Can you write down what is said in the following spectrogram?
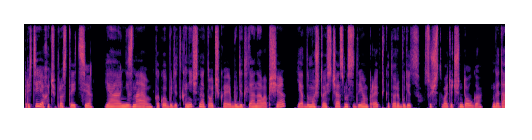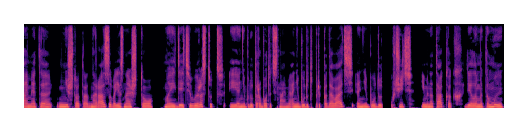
прийти, я хочу просто идти. Я не знаю, какой будет конечная точка и будет ли она вообще. Я думаю, что сейчас мы создаем проект, который будет существовать очень долго, годами. Это не что-то одноразовое. Я знаю, что мои дети вырастут, и они будут работать с нами. Они будут преподавать, они будут учить именно так, как делаем это мы,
